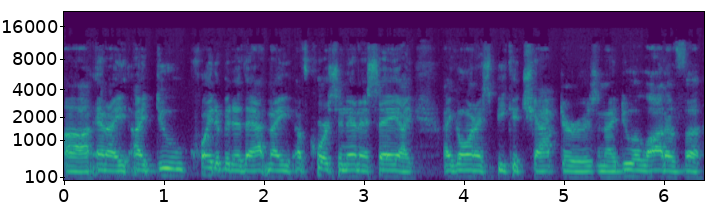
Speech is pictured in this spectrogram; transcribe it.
Uh, and I, I do quite a bit of that. And I, of course, in NSA, I, I go and I speak at chapters, and I do a lot of uh,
